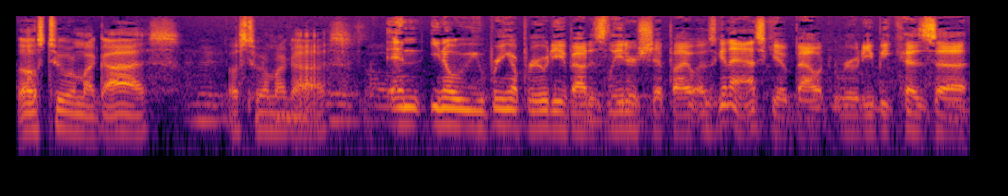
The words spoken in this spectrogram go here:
those two are my guys. Those two are my guys. And you know, you bring up Rudi about his leadership. I, was going to ask you about Rudi because uh,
